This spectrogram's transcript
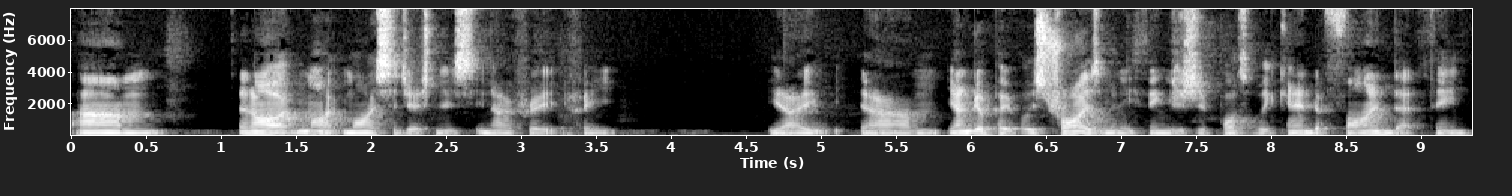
um, and I my my suggestion is, you know, for for you know um, younger people is try as many things as you possibly can to find that thing.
